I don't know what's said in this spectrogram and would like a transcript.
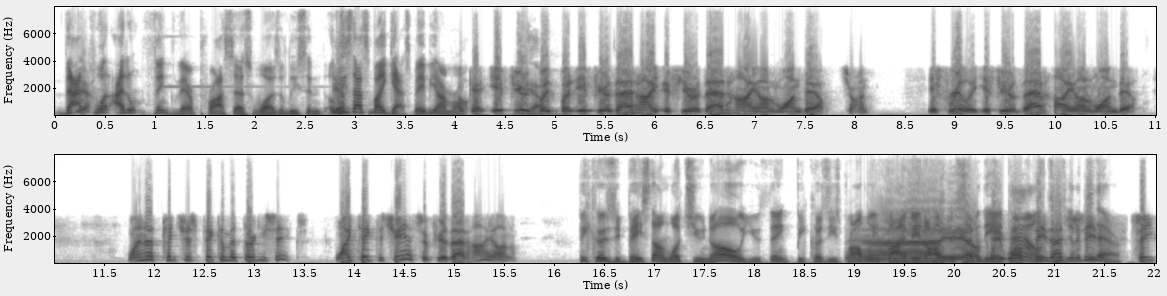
That's Yeah. what I don't think their process was. At least, in at Yeah. least that's my guess. Maybe I'm wrong. Okay, if you're Yeah. but but if you're that high, if you're that high on Wan'Dale, John, if really if you're that high on Wan'Dale, why not pick, just pick him at 36? Why take the chance if you're that high on him? Because based on what you know, you think because he's probably Ah, 5'8", yeah, 178 okay. Well, pounds, see, he's going to be there. See,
